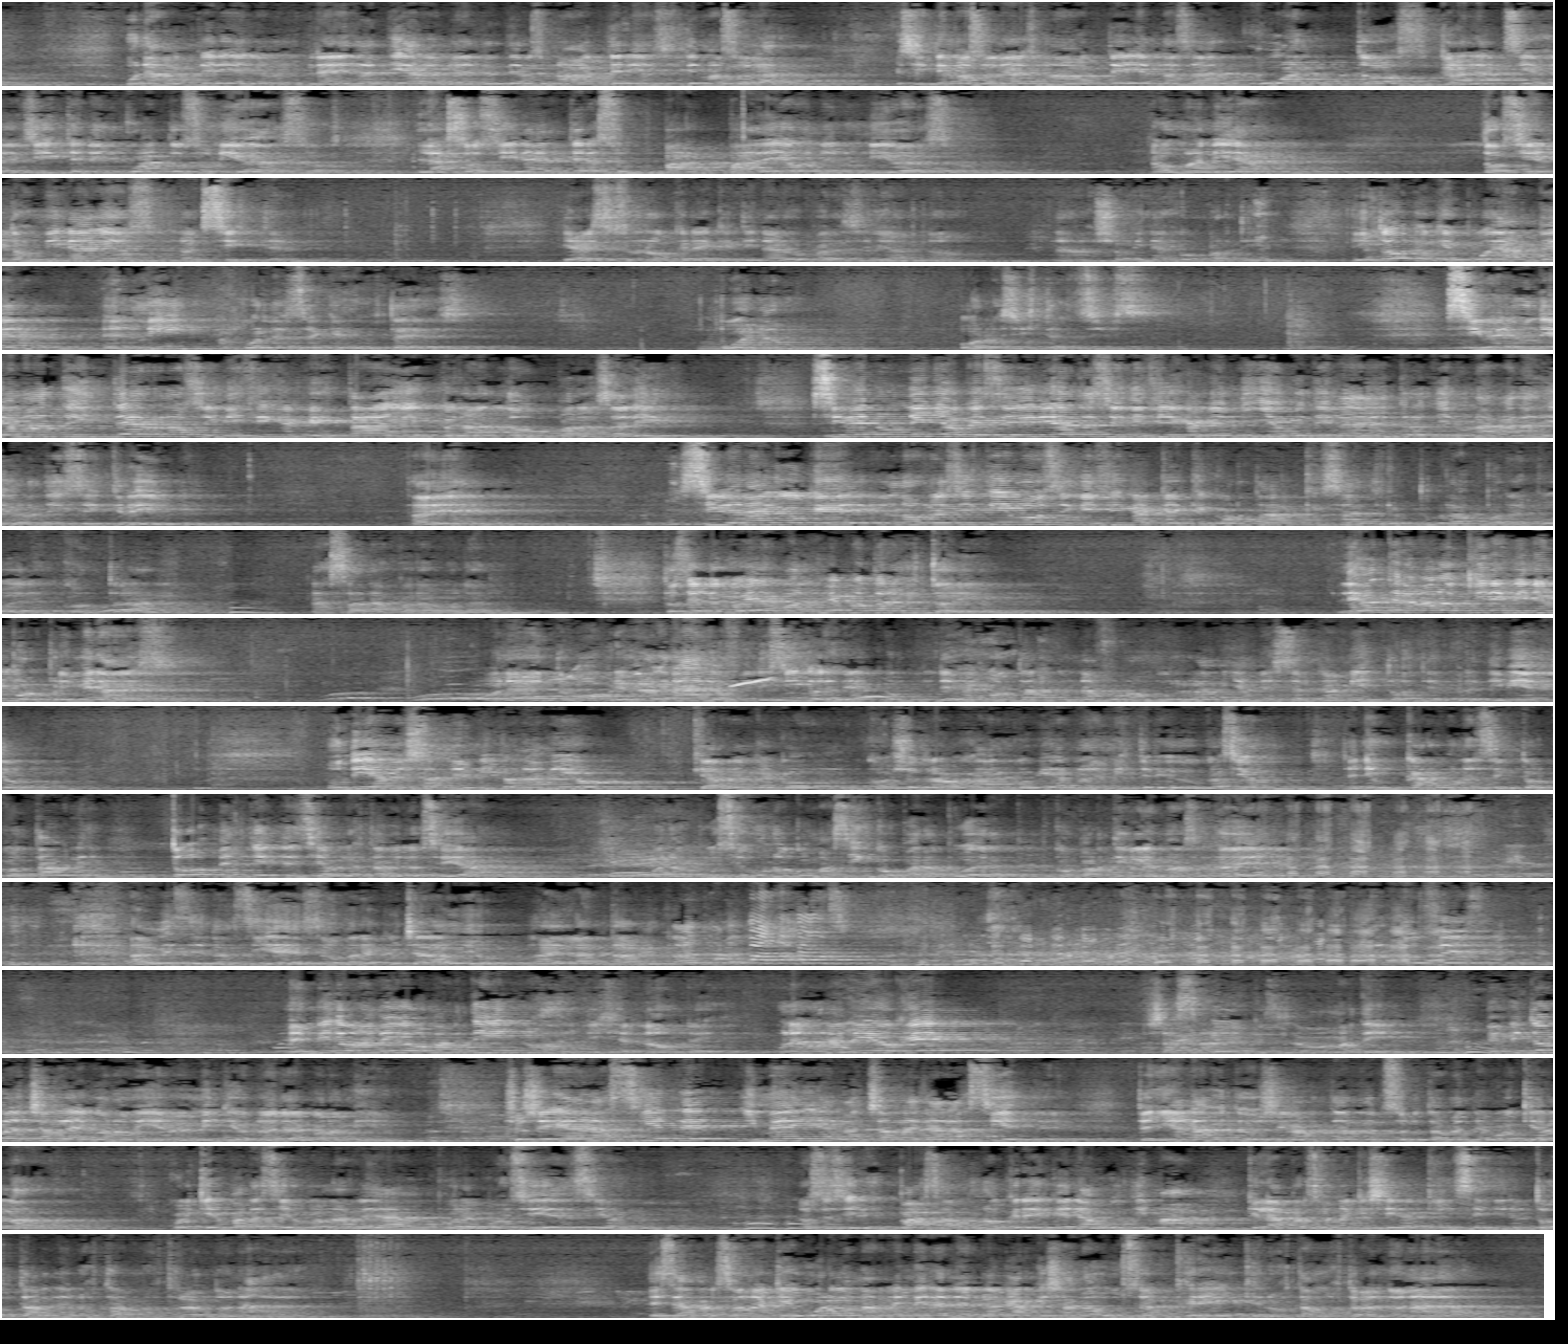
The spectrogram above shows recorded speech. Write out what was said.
Una bacteria en el planeta Tierra. El planeta Tierra es una bacteria en el sistema solar. El sistema solar es una bacteria, andás a ver cuántas galaxias existen en cuántos universos. La sociedad entera es un parpadeo en el universo. La humanidad. 200.000 años no existen. Y a veces uno cree que tiene algo para enseñar, ¿no? No, yo vine a compartir. Y todo lo que puedan ver en mí, acuérdense que es de ustedes. Bueno o resistencias. Si ven un diamante interno, significa que está ahí esperando para salir. Si ven un niño que se divierte, significa que el niño que tiene adentro tiene unas ganas de divertirse increíble. ¿Está bien? Si ven algo que nos resistimos, significa que hay que cortar quizá estructuras para poder encontrar las alas para volar. Entonces, les voy a contar mi historia. Levanten la mano quienes vienen por primera vez. Como primero que nada, los felicito. Les voy, a, les voy a contar de una forma muy rápida mi acercamiento a este emprendimiento. Un día me, me invita un amigo que arranca con, con- Yo trabajaba en gobierno, en el Ministerio de Educación, tenía un cargo en el sector contable. ¿Todos me entienden si hablo a esta velocidad? Bueno, puse 1,5 para poder compartirles más, ¿está bien? A veces lo hacía eso para escuchar audio, adelantaba. Entonces, me invita un amigo Martín, ay, dije el nombre, un, un amigo que ya saben que se llama Martín, me invitó a una charla de economía, me mintió, no era economía. Yo llegué a las 7 y media, la charla era a las 7. Tenía el hábito de llegar tarde absolutamente a cualquier lado. Cualquier parecido con la realidad es pura coincidencia. No sé si les pasa, uno cree que la última, que la persona que llega 15 minutos tarde no está mostrando nada. Esa persona que guarda una remera en el placar que ya no usa cree que no está mostrando nada.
